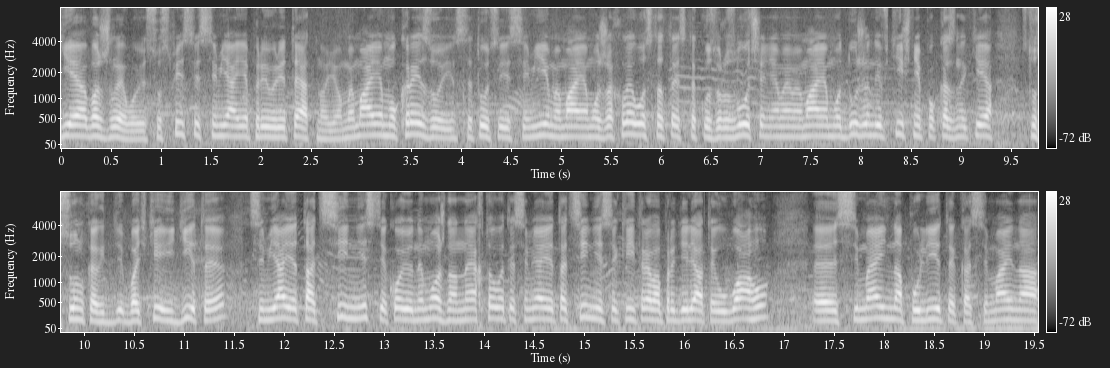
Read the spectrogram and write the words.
є важливою. Суспільстві сім'я є пріоритетною. Ми маємо кризу інституції сім'ї, ми маємо жахливу статистику з розлученнями, ми маємо дуже невтішні показники в стосунках батьки і діти. Сім'я є та цінність, якою не можна нехтувати. Сім'я є та цінність, якій треба приділяти увагу. Е, Сімейна політика, сімейна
